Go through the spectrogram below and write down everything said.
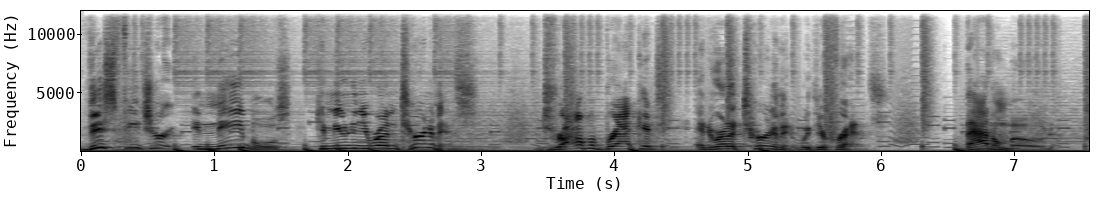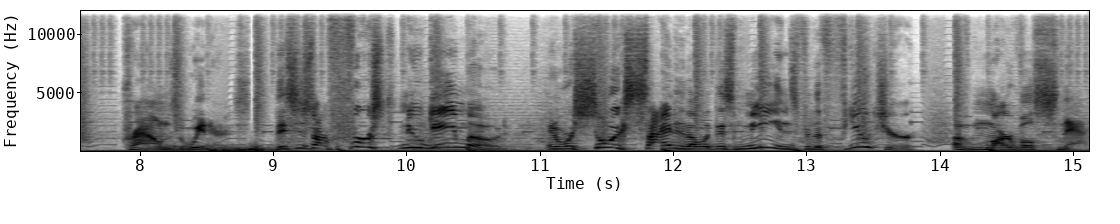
this feature enables community run tournaments. Drop a bracket and run a tournament with your friends. Battle mode crowns winners. This is our first new game mode, and we're so excited about what this means for the future of Marvel Snap.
